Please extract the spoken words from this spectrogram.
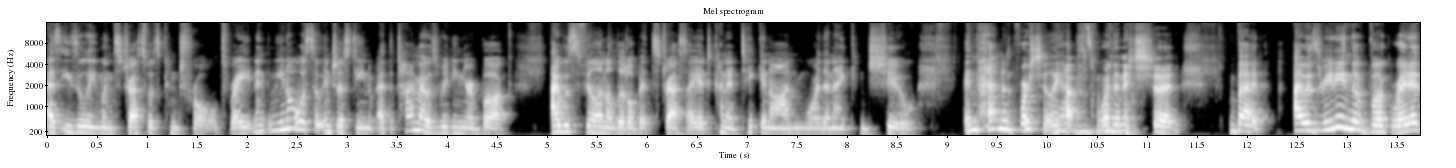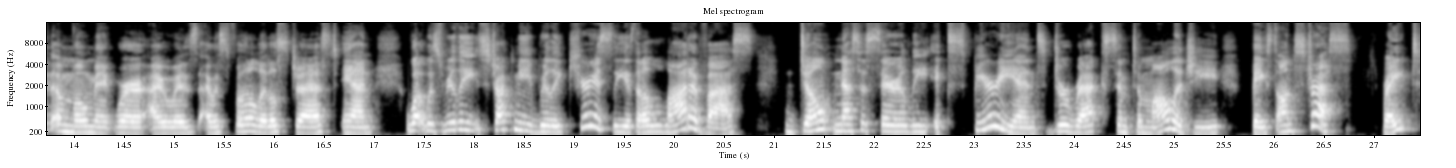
as easily when stress was controlled, right? And you know what was so interesting? At the time I was reading your book, I was feeling a little bit stressed. I had kind of taken on more than I can chew. And that unfortunately happens more than it should. But I was reading the book right at a moment where I was I was feeling a little stressed and what was really struck me really curiously is that a lot of us don't necessarily experience direct symptomology based on stress, right?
